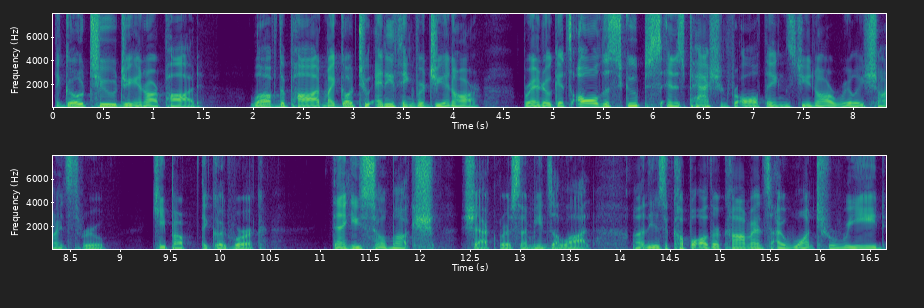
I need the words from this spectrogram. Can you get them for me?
the go-to GNR pod. Love the pod. My go-to anything for GNR. Brando gets all the scoops, and his passion for all things GNR really shines through. Keep up the good work. Thank you so much, Shacklers. That means a lot. Uh, there's a couple other comments I want to read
